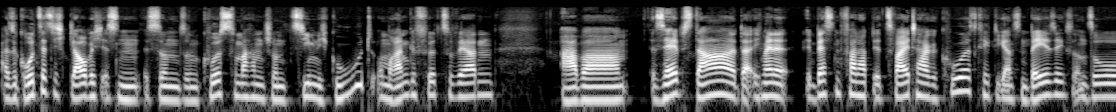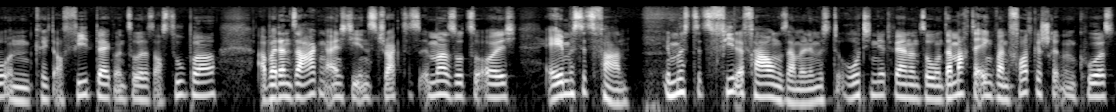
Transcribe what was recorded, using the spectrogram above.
Also grundsätzlich glaube ich, ist, ein, ist so, ein, so ein Kurs zu machen schon ziemlich gut, um rangeführt zu werden. Aber selbst da, da, ich meine, im besten Fall habt ihr zwei Tage Kurs, kriegt die ganzen Basics und so und kriegt auch Feedback und so, das ist auch super. Aber dann sagen eigentlich die Instructors immer so zu euch, ey, ihr müsst jetzt fahren. Ihr müsst jetzt viel Erfahrung sammeln, ihr müsst routiniert werden und so. Und dann macht er irgendwann einen fortgeschrittenen Kurs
